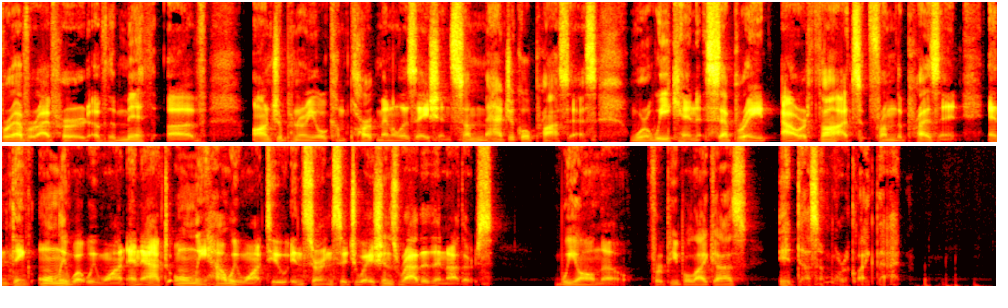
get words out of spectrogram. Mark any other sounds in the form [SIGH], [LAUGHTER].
forever I've heard of the myth of entrepreneurial compartmentalization, some magical process where we can separate our thoughts from the present and think only what we want and act only how we want to in certain situations rather than others. We all know, for people like us, it doesn't work like that.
